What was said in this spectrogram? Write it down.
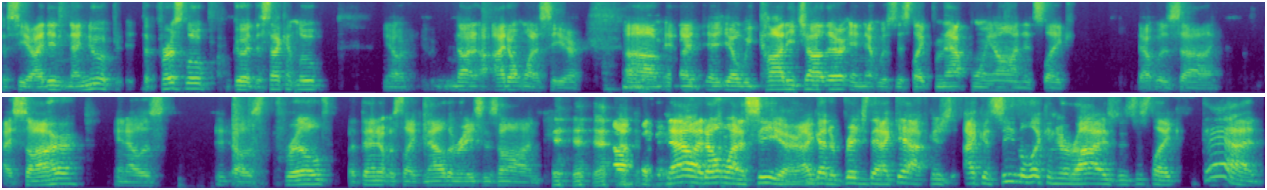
to see her. I didn't, I knew if the first loop, good. The second loop, you know, not I don't want to see her. Um, and I, you know, we caught each other, and it was just like from that point on, it's like that was uh, I saw her, and I was I was thrilled, but then it was like now the race is on. uh, now I don't want to see her. I got to bridge that gap because I could see the look in her eyes. It was just like, Dad,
